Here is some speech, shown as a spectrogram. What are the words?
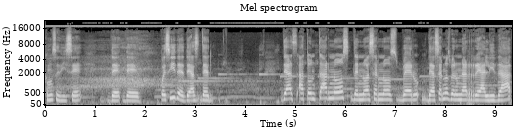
¿cómo se dice? De, de pues sí, de, de, de de atontarnos, de no hacernos ver, de hacernos ver una realidad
